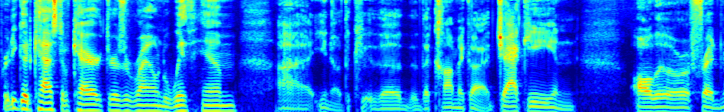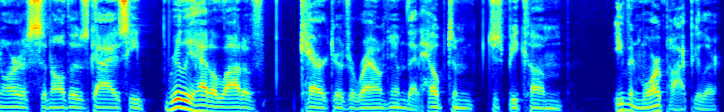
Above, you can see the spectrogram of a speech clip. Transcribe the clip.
pretty good cast of characters around with him. Uh, you know, the the the comic uh, Jackie and all the Fred Norris and all those guys. He really had a lot of characters around him that helped him just become even more popular.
